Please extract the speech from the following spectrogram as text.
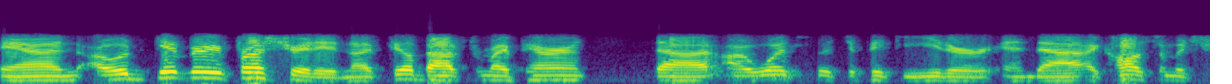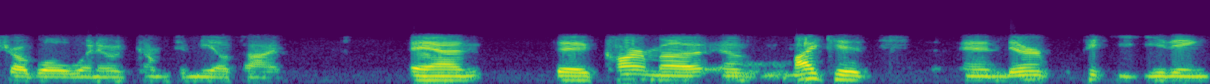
And i would get very frustrated and i feel bad for my parents that i was such a picky eater and that i caused so much trouble when it would come to mealtime. And the karma of my kids and their picky eating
